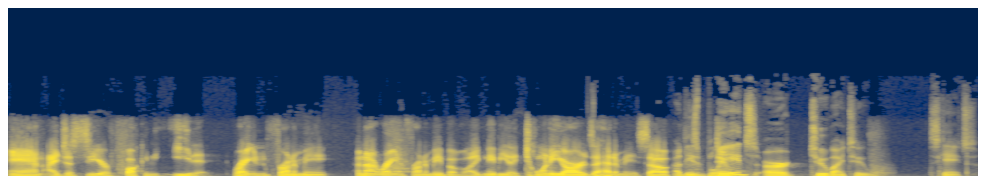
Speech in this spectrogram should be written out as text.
and I just see her fucking eat it right in front of me. Uh, Not right in front of me, but like maybe like 20 yards ahead of me. So Are these blades or two by two skates?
